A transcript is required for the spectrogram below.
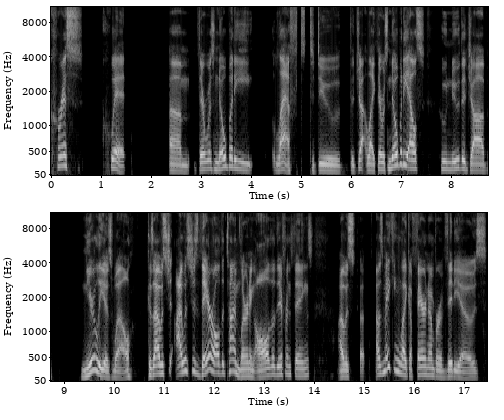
Chris quit, um, there was nobody left to do the job. Like there was nobody else who knew the job nearly as well because I was ju- I was just there all the time learning all the different things. I was uh, I was making like a fair number of videos.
